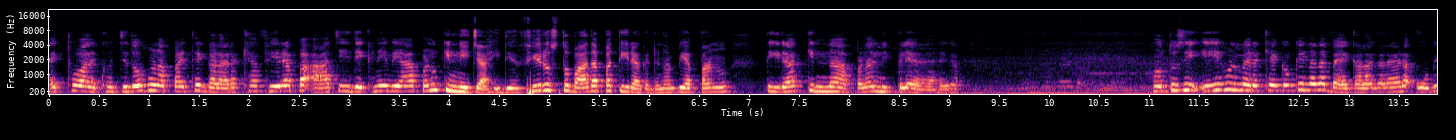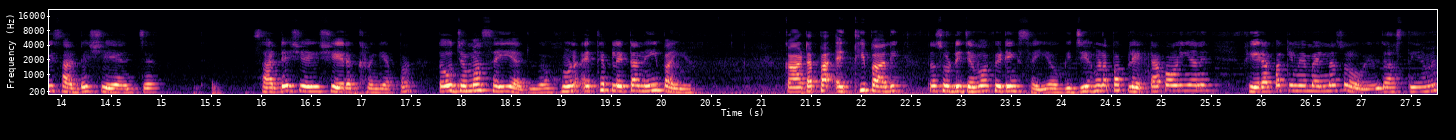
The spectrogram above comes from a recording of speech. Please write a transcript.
ਇੱਥੋਂ ਆ ਦੇਖੋ, ਜਦੋਂ ਹੁਣ ਆਪਾਂ ਇੱਥੇ ਗਲਾ ਰੱਖਿਆ, ਫਿਰ ਆਪਾਂ ਆ ਚੀਜ਼ ਦੇਖਣੀ ਵੀ ਆ ਆਪਾਂ ਨੂੰ ਕਿੰਨੀ ਚਾਹੀਦੀ ਹੈ ਫਿਰ ਉਸ ਤੋਂ ਬਾਅਦ ਆਪਾਂ ਤੀਰਾ ਕੱਢਣਾ ਵੀ ਆਪਾਂ ਨੂੰ ਤੀਰਾ ਕਿੰਨਾ ਆਪਣਾ ਨਿਕਲਿਆ ਹੋਇਆ ਹੈਗਾ। ਹੁਣ ਤੁਸੀਂ ਇਹ ਹੁਣ ਮੈਂ ਰੱਖਿਆ, ਕਿਉਂਕਿ ਇਹਨਾਂ ਦਾ ਬੈਕ ਵਾਲਾ ਗਲਾ ਜਿਹੜਾ, ਉਹ ਵੀ 6.5 ਇੰਚ ਹੈ। ਸਾਢੇ 6 6 ਰੱਖਾਂਗੇ ਆਪਾਂ। ਤਾਂ ਉਹ ਜਮਾ ਸਹੀ ਆ ਜਾਊਗਾ। ਹੁਣ ਇੱਥੇ ਪਲੇਟਾਂ ਨਹੀਂ ਪਾਈਆਂ। ਕਾਟ ਆਪਾਂ ਇੱਥੇ ਪਾ ਲਈ, ਤਾਂ ਤੁਹਾਡੀ ਜਮਾ ਫਿਟਿੰਗ ਸਹੀ ਆਊਗੀ। ਜੇ ਹੁਣ ਆਪਾਂ ਪਲੇਟਾਂ ਪਾਉਣੀਆਂ ਨੇ, ਫਿਰ ਆਪਾਂ ਕਿਵੇਂ ਮੈਂ ਇਹਨਾਂ ਸੁਣੋਵੇ ਵੀ ਦੱਸਦੀ ਹਾਂ ਮੈਂ।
